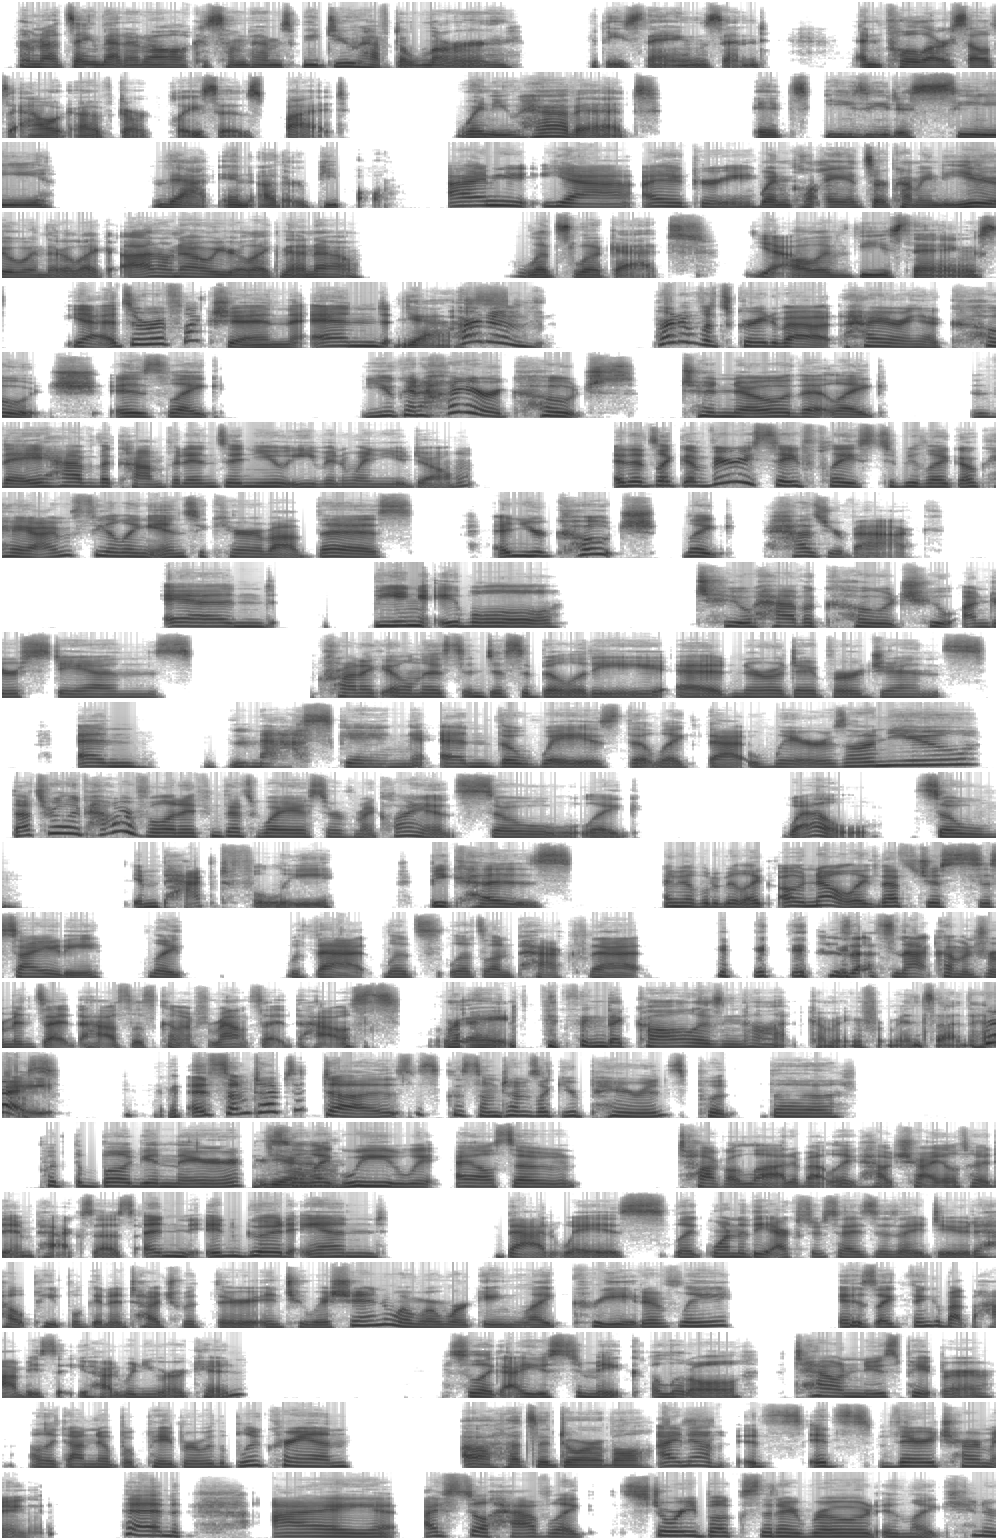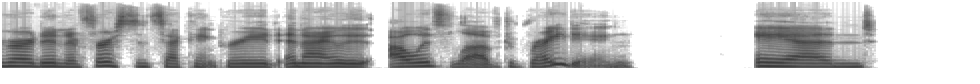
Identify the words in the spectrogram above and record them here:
I'm not saying that at all, because sometimes we do have to learn these things and, and pull ourselves out of dark places. But when you have it, it's easy to see that in other people. I mean, yeah, I agree. When clients are coming to you and they're like, I don't know, you're like, no, no, let's look at yeah. all of these things. Yeah, it's a reflection. And yes. part of part of what's great about hiring a coach is like you can hire a coach to know that like they have the confidence in you even when you don't. And it's like a very safe place to be like, okay, I'm feeling insecure about this. And your coach like has your back and being able to have a coach who understands chronic illness and disability and neurodivergence and masking and the ways that like that wears on you that's really powerful and i think that's why i serve my clients so like well so impactfully because i'm able to be like oh no like that's just society like with that let's let's unpack that because that's not coming from inside the house. That's coming from outside the house. Right. the call is not coming from inside the house. Right. and sometimes it does because sometimes like your parents put the put the bug in there. Yeah. So like we, we I also talk a lot about like how childhood impacts us and in good and bad ways. Like one of the exercises I do to help people get in touch with their intuition when we're working mm-hmm. like creatively is like think about the hobbies that you had when you were a kid so like I used to make a little town newspaper, like on notebook paper with a blue crayon. Oh, that's adorable. I know. It's it's very charming. And I I still have like storybooks that I wrote in like kindergarten and first and second grade and I always loved writing. And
